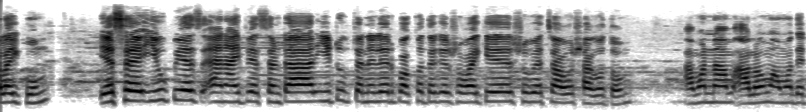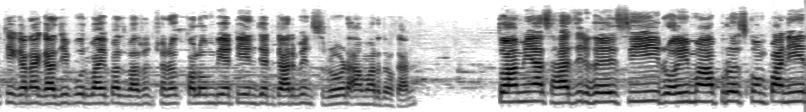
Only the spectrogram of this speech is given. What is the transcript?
আলাইকুম। S A UPS and IPS centre YouTube চ্যানেলের পক্ষ থেকে সবাইকে শুভেচ্ছা ও স্বাগতম। আমার নাম আলম, আমাদের ঠিকানা গাজীপুর বাইপাস বাসন সড়ক, কলম্বিয়া টিএনজেড গার্মেন্টস রোড, আমার দোকান। তো আমি আজ হাজির হয়েছি রহিমা আপ্রোজ কোম্পানির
